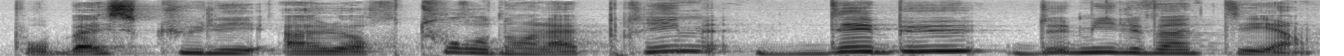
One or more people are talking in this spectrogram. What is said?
pour basculer à leur tour dans la prime début 2021.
